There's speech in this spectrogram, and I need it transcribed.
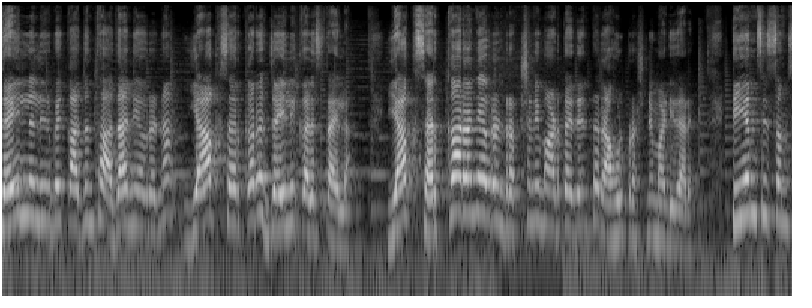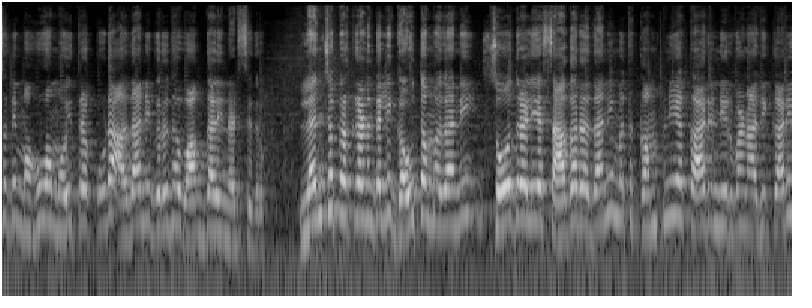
ಜೈಲಿನಲ್ಲಿರಬೇಕಾದಂಥ ಅದಾನಿ ಅವರನ್ನ ಯಾಕೆ ಸರ್ಕಾರ ಜೈಲಿಗೆ ಕಳಿಸ್ತಾ ಇಲ್ಲ? ಯಾಕೆ ಸರ್ಕಾರನೇ ಅವರನ್ನು ರಕ್ಷಣೆ ಮಾಡ್ತಾ ಇದೆ ಅಂತ ರಾಹುಲ್ ಪ್ರಶ್ನೆ ಮಾಡಿದ್ದಾರೆ. ಟಿಎಂಸಿ ಸಂಸದೆ ಮಹುವಾ ಮೊಯ್ತ್ರಾ ಕೂಡ ಅದಾನಿ ವಿರುದ್ಧ ವಾಗ್ದಾಳಿ ನಡೆಸಿದರು. ಲಂಚ ಪ್ರಕರಣದಲ್ಲಿ ಗೌತಮ್ ಅದಾನಿ, ಸೋದರಳಿಯ ಸಾಗರ್ ಅದಾನಿ ಮತ್ತು ಕಂಪನಿಯ ಕಾರ್ಯನಿರ್ವಹಣಾಧಿಕಾರಿ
